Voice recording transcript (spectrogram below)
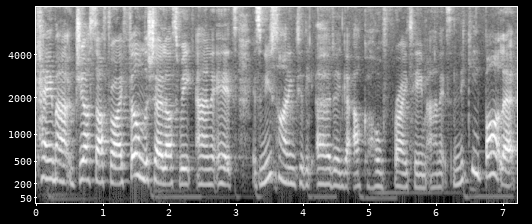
came out just after I filmed the show last week, and it's it's a new signing to the Erdinger Alcohol Free team, and it's Nikki Bartlett,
